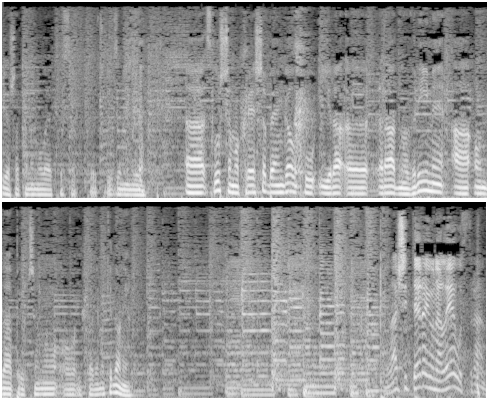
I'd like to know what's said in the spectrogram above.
još ako nam ulete sad, to će biti zanimljivo. Uh, slušamo Kreša Bengalku i ra, uh, radno vrime, a onda pričamo o Italiji Makedonija. Naši teraju na levu stranu.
